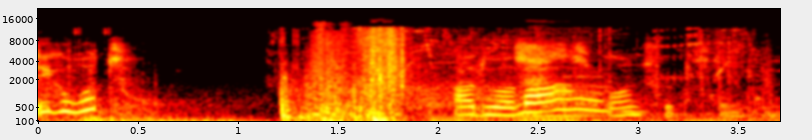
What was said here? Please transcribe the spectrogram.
Digga, what? Ah, du hast. Spawnschutz. drin.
